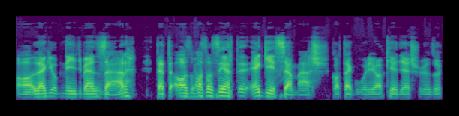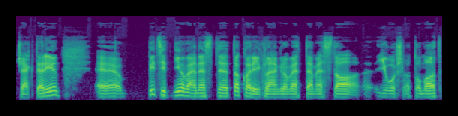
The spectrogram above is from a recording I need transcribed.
a legjobb négyben zár, tehát az, az azért egészen más kategória a kiegyensúlyozottság terén. E, picit nyilván ezt takaréklángra vettem ezt a jóslatomat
